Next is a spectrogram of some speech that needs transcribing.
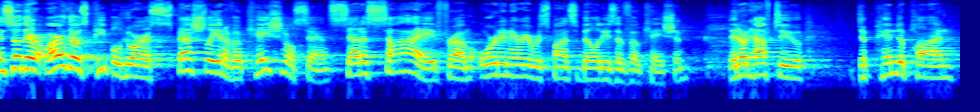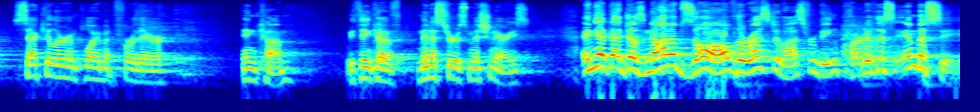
And so there are those people who are, especially in a vocational sense, set aside from ordinary responsibilities of vocation. They don't have to depend upon secular employment for their income. We think of ministers, missionaries. And yet, that does not absolve the rest of us from being part of this embassy.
